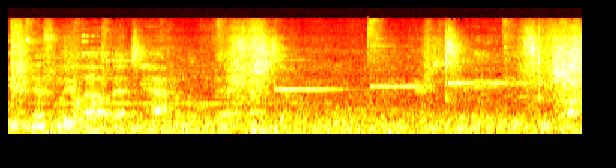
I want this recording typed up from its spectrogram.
you know, definitely allow that to happen a little bit. That's definitely a cool thing there. Just say, AC's off.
